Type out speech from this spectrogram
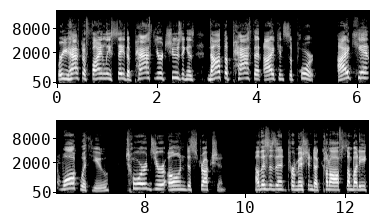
Where you have to finally say, the path you're choosing is not the path that I can support. I can't walk with you towards your own destruction. Now, this isn't permission to cut off somebody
